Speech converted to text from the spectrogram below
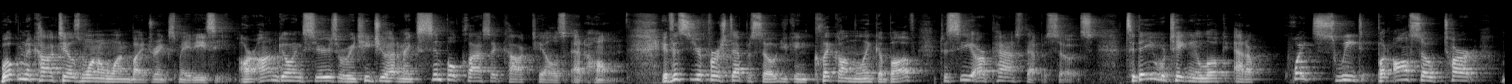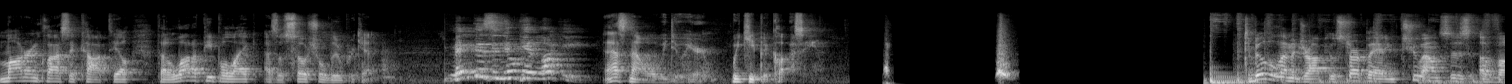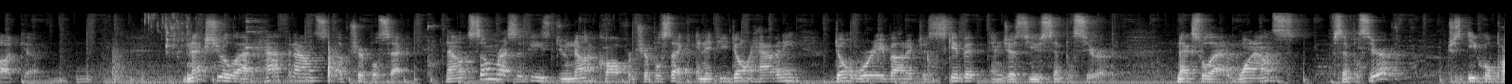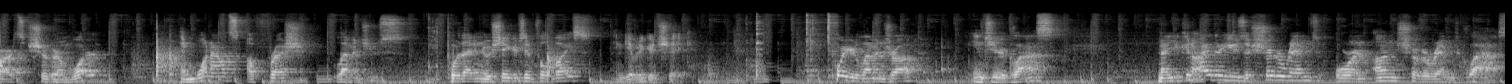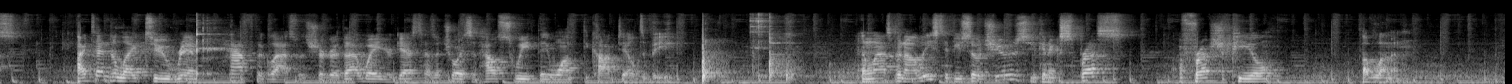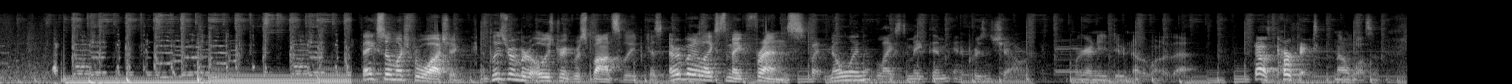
Welcome to Cocktails 101 by Drinks Made Easy, our ongoing series where we teach you how to make simple classic cocktails at home. If this is your first episode, you can click on the link above to see our past episodes. Today we're taking a look at a quite sweet but also tart modern classic cocktail that a lot of people like as a social lubricant. Make this and you'll get lucky. That's not what we do here. We keep it classy. To build a lemon drop, you'll start by adding two ounces of vodka. Next, you'll add half an ounce of triple sec. Now, some recipes do not call for triple sec, and if you don't have any, don't worry about it, just skip it and just use simple syrup. Next, we'll add one ounce of simple syrup, which is equal parts sugar and water, and one ounce of fresh lemon juice. Pour that into a shaker tin full of ice and give it a good shake. Pour your lemon drop into your glass now you can either use a sugar rimmed or an unsugar rimmed glass. I tend to like to rim half the glass with sugar. That way your guest has a choice of how sweet they want the cocktail to be. And last but not least, if you so choose, you can express a fresh peel of lemon. Thanks so much for watching. And please remember to always drink responsibly because everybody likes to make friends. But no one likes to make them in a prison shower. We're gonna need to do another one of that. That was perfect. No, it wasn't.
